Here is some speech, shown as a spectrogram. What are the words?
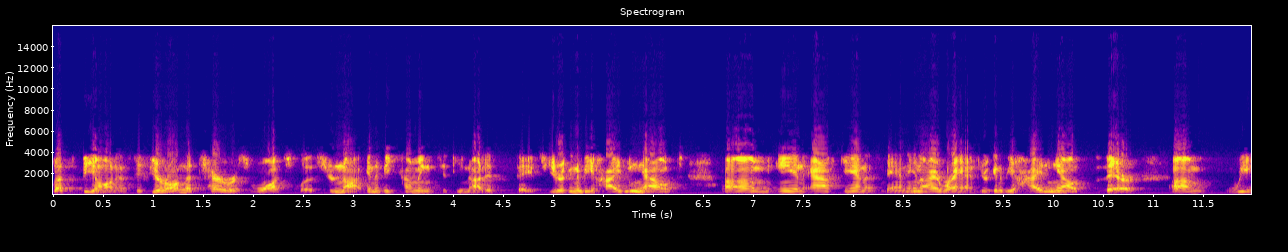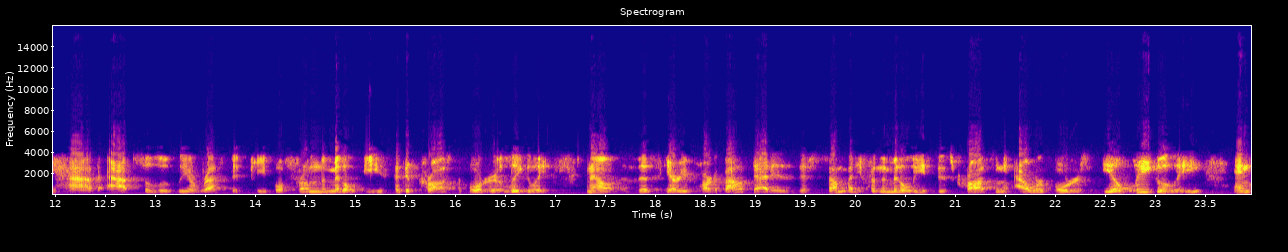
let's be honest, if you're on the terrorist watch list, you're not going to be coming to the United States. You're going to be hiding out um, in Afghanistan, in Iran. You're going to be hiding out there. Um, we have absolutely arrested people from the Middle East that have crossed the border illegally. Now, the scary part about that is if somebody from the Middle East is crossing our borders illegally and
